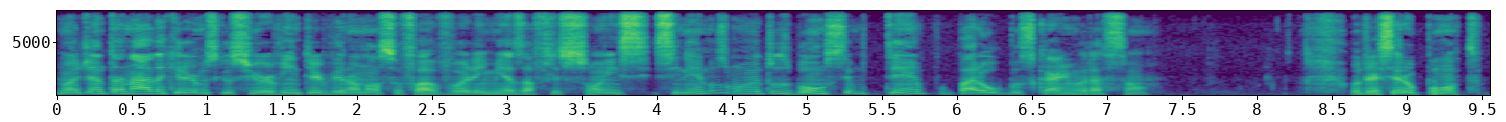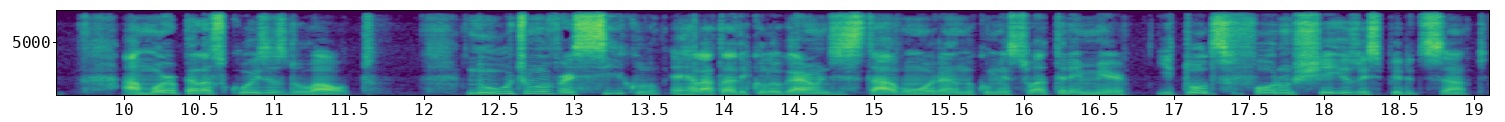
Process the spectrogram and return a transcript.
Não adianta nada querermos que o Senhor venha intervir a nosso favor em minhas aflições, se nem nos momentos bons temos tempo para o buscar em oração. O terceiro ponto, amor pelas coisas do alto. No último versículo é relatado que o lugar onde estavam orando começou a tremer e todos foram cheios do Espírito Santo,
